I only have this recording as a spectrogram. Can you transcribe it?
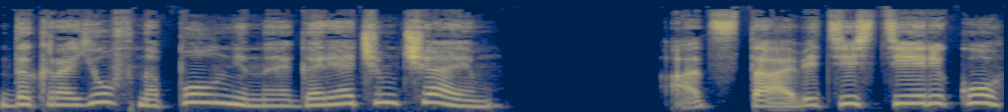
до краев наполненная горячим чаем. «Отставить истерику!»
